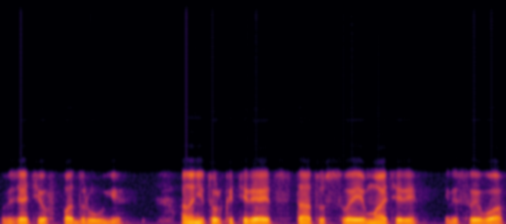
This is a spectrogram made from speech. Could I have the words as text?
взять ее в подруги. Она не только теряет статус своей матери или своего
